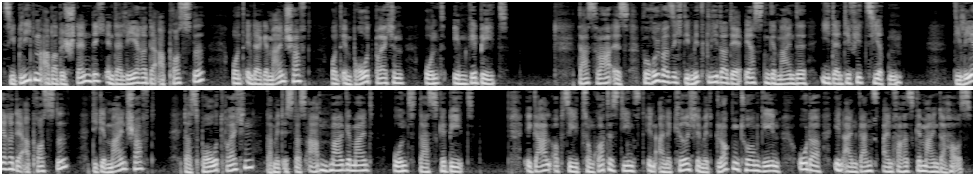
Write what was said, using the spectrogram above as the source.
Sie blieben aber beständig in der Lehre der Apostel und in der Gemeinschaft und im Brotbrechen und im Gebet. Das war es, worüber sich die Mitglieder der ersten Gemeinde identifizierten. Die Lehre der Apostel, die Gemeinschaft, das Brotbrechen, damit ist das Abendmahl gemeint, und das Gebet. Egal, ob Sie zum Gottesdienst in eine Kirche mit Glockenturm gehen oder in ein ganz einfaches Gemeindehaus.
